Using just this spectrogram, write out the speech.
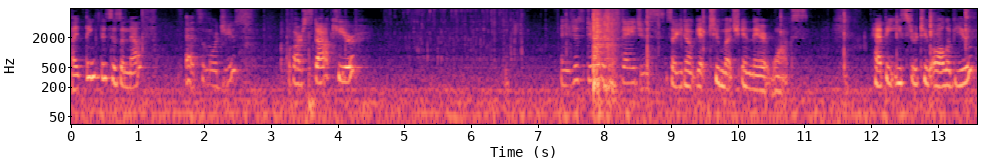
I think this is enough. Add some more juice of our stock here. And you just do it in stages so you don't get too much in there at once. Happy Easter to all of you.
